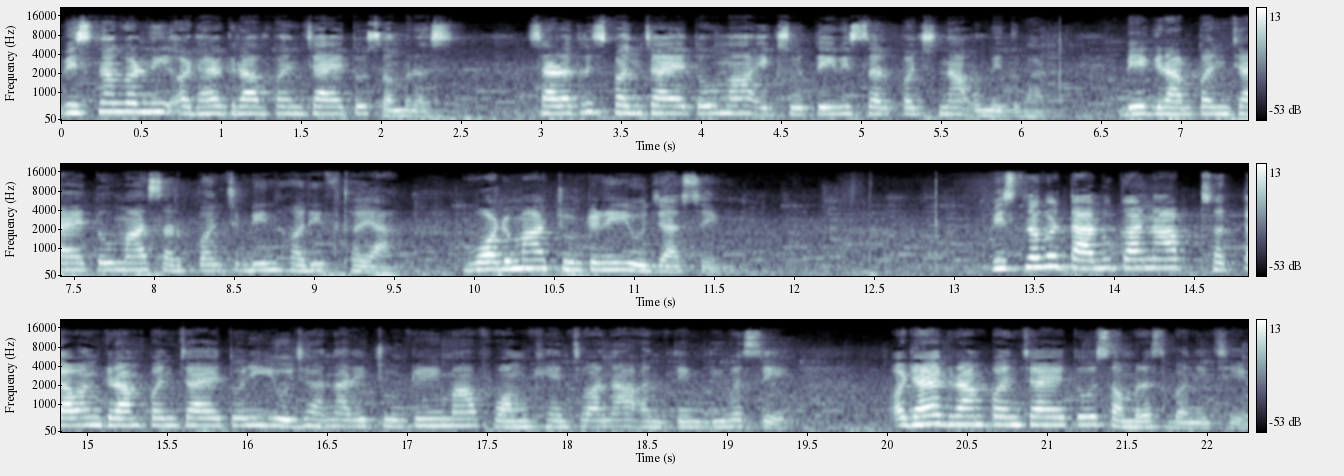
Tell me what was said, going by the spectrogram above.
વિસનગરની અઢાર ગ્રામ પંચાયતો સમરસ. સાડત્રીસ પંચાયતોમાં એકસો ત્રેવીસ સરપંચના ઉમેદવાર. બે ગ્રામ પંચાયતોમાં સરપંચ બિનહરીફ થયા. વોર્ડમાં ચૂંટણી યોજાશે. વિસનગર તાલુકાના સત્તાવન ગ્રામ પંચાયતોની યોજાનારી ચૂંટણીમાં ફોર્મ ખેંચવાના અંતિમ દિવસે અઢાર ગ્રામ પંચાયતો સમરસ બની છે.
